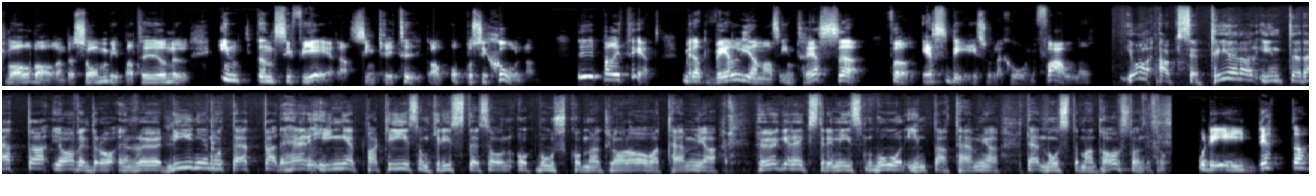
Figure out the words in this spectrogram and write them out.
kvarvarande zombiepartier nu intensifiera sin kritik av oppositionen i paritet med att väljarnas intresse för SD-isolation faller. Jag accepterar inte detta. Jag vill dra en röd linje mot detta. Det här är inget parti som Kristersson och Bush kommer att klara av att tämja. Högerextremism går inte att tämja. Den måste man ta avstånd ifrån. Och det är i detta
